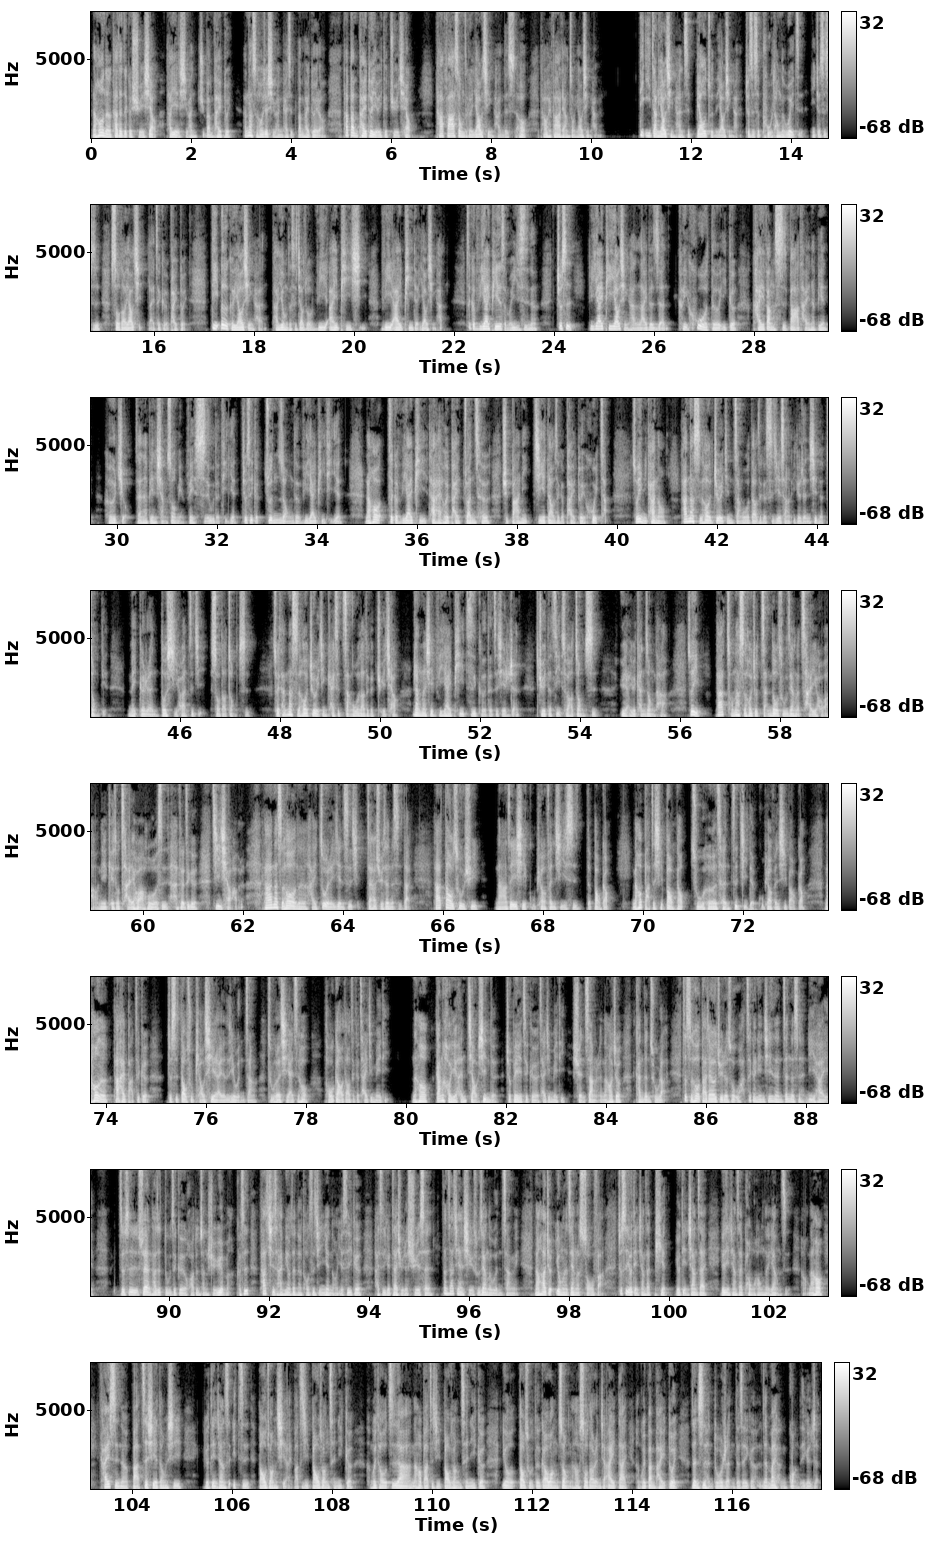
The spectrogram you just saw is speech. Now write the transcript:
然后呢，他在这个学校，他也喜欢举办派对，他那时候就喜欢开始办派对了。他办派对有一个诀窍，他发送这个邀请函的时候，他会发两种邀请函。第一张邀请函是标准的邀请函，就只是普通的位置，你就只是受到邀请来这个派对。第二个邀请函，它用的是叫做 VIP 席，VIP 的邀请函。这个 VIP 是什么意思呢？就是 VIP 邀请函来的人可以获得一个开放式吧台那边喝酒，在那边享受免费食物的体验，就是一个尊荣的 VIP 体验。然后这个 VIP 他还会派专车去把你接到这个派对会场。所以你看哦，他那时候就已经掌握到这个世界上一个人性的重点，每个人都喜欢自己受到重视，所以他那时候就已经开始掌握到这个诀窍，让那些 VIP 资格的这些人觉得自己受到重视，越来越看重他。所以他从那时候就展露出这样的才华哈，你也可以说才华，或者是他的这个技巧好了。他那时候呢，还做了一件事情，在他学生的时代，他到处去拿着一些股票分析师的报告。然后把这些报告组合成自己的股票分析报告，然后呢，他还把这个就是到处剽窃来的这些文章组合起来之后，投稿到这个财经媒体。然后刚好也很侥幸的就被这个财经媒体选上了，然后就刊登出来。这时候大家都觉得说，哇，这个年轻人真的是很厉害耶！就是虽然他是读这个华顿商学院嘛，可是他其实还没有任何投资经验哦，也是一个还是一个在学的学生。但是他竟然写出这样的文章诶，然后他就用了这样的手法，就是有点像在骗，有点像在有点像在碰轰的样子。好，然后开始呢，把这些东西有点像是一直包装起来，把自己包装成一个。很会投资啊，然后把自己包装成一个又到处德高望重，然后受到人家爱戴，很会办派对，认识很多人的这个人脉很广的一个人。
